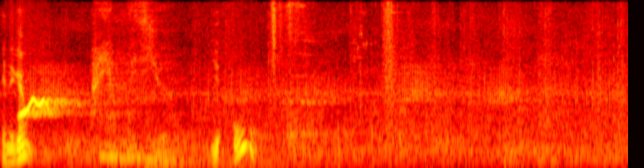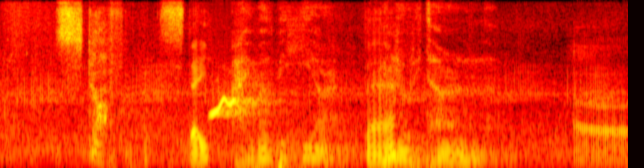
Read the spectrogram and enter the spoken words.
In you go. I am with you. You, ooh. Stuff. Stay I will be here there. when you return. Uh.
